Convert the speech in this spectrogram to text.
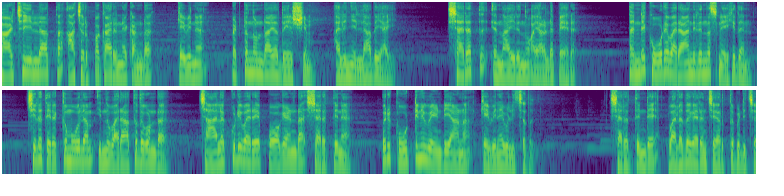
കാഴ്ചയില്ലാത്ത ആ ചെറുപ്പക്കാരനെ കണ്ട് കെവിന് പെട്ടെന്നുണ്ടായ ദേഷ്യം അലിഞ്ഞില്ലാതെയായി. ശരത് എന്നായിരുന്നു അയാളുടെ പേര്. തന്റെ കൂടെ വരാനിരുന്ന സ്നേഹിതൻ ചില തിരക്ക് മൂലം ഇന്ന് വരാത്തതുകൊണ്ട് ചാലക്കുടി വരെ പോകേണ്ട ശരത്തിന് ഒരു കൂട്ടിനു വേണ്ടിയാണ് കെവിനെ വിളിച്ചത്. ശരത്തിന്റെ വലതുകരം ചേർത്ത് പിടിച്ച്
